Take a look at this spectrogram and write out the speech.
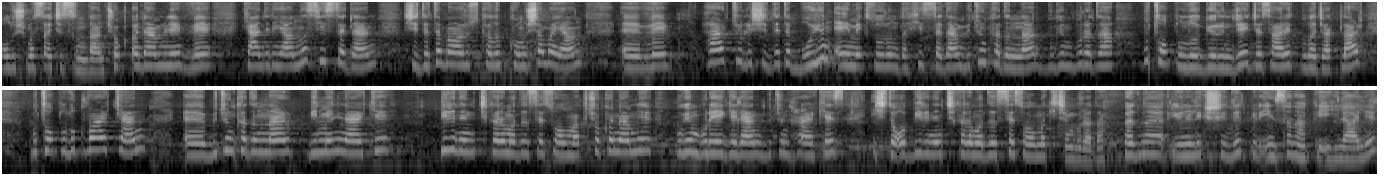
oluşması açısından çok önemli ve kendini yalnız hisseden, şiddete maruz kalıp konuşamayan e, ve her türlü şiddete boyun eğmek zorunda hisseden bütün kadınlar bugün burada bu topluluğu görünce cesaret bulacaklar. Bu topluluk varken e, bütün kadınlar bilmeliler ki Birinin çıkaramadığı ses olmak çok önemli. Bugün buraya gelen bütün herkes işte o birinin çıkaramadığı ses olmak için burada. Kadına yönelik şiddet bir insan hakkı ihlali.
